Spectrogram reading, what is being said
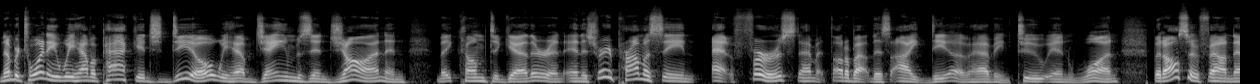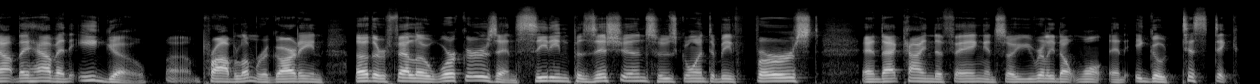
Number 20, we have a package deal. We have James and John, and they come together. And, and it's very promising at first. I haven't thought about this idea of having two in one, but also found out they have an ego uh, problem regarding other fellow workers and seating positions, who's going to be first, and that kind of thing. And so you really don't want an egotistic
